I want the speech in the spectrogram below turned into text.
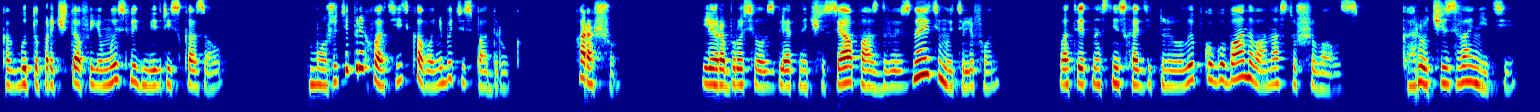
Как будто прочитав ее мысли, Дмитрий сказал: "Можете прихватить кого-нибудь из подруг". Хорошо. Лера бросила взгляд на часы, опаздываю. Знаете мой телефон? В ответ на снисходительную улыбку Губанова она стушевалась. Короче, звоните.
